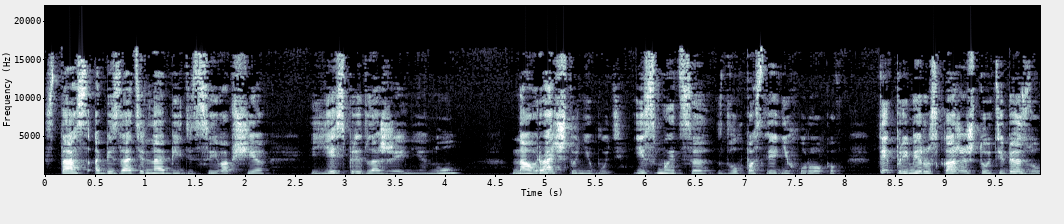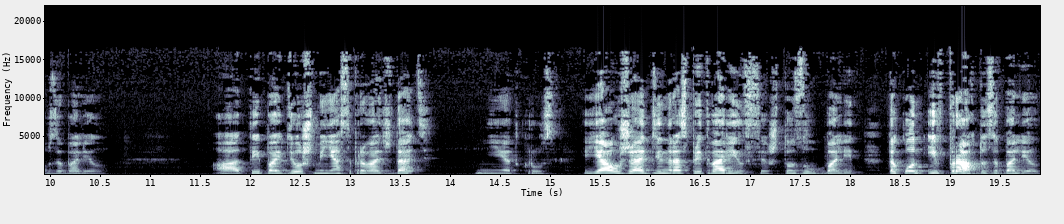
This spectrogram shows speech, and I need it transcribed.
Стас обязательно обидится. И вообще, есть предложение. Ну, наврать что-нибудь и смыться с двух последних уроков. Ты, к примеру, скажешь, что у тебя зуб заболел. А ты пойдешь меня сопровождать? Нет, Круз, я уже один раз притворился, что зуб болит. Так он и вправду заболел,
